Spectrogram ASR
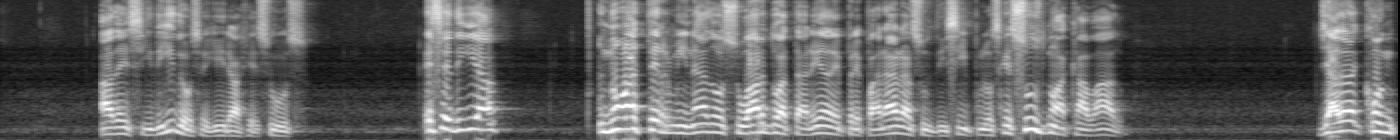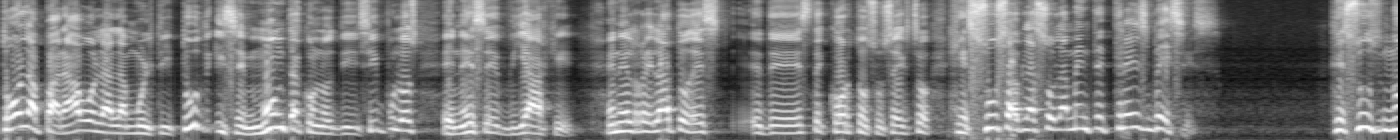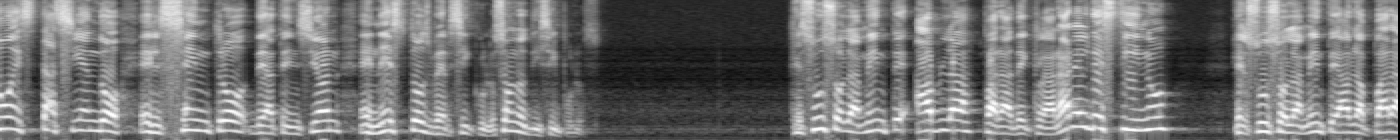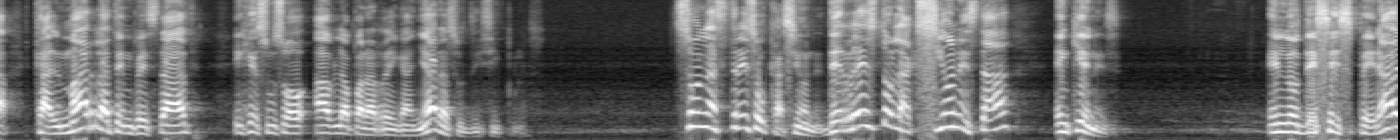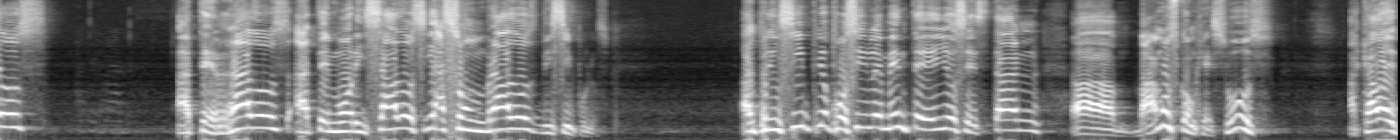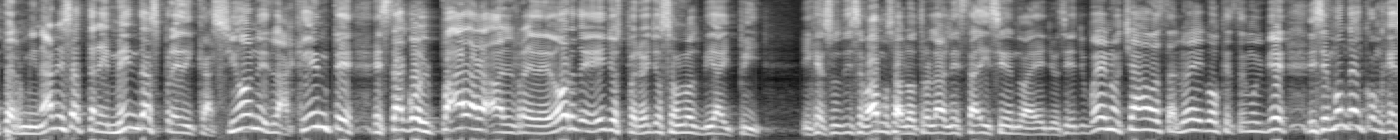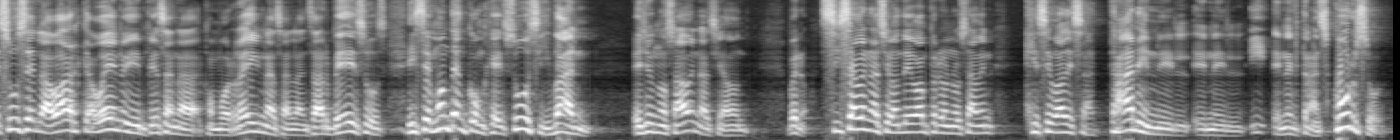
ha decidido seguir a Jesús. Ese día no ha terminado su ardua tarea de preparar a sus discípulos. Jesús no ha acabado. Ya contó la parábola a la multitud y se monta con los discípulos en ese viaje. En el relato de este, de este corto suceso, Jesús habla solamente tres veces. Jesús no está siendo el centro de atención en estos versículos, son los discípulos. Jesús solamente habla para declarar el destino, Jesús solamente habla para calmar la tempestad y Jesús habla para regañar a sus discípulos. Son las tres ocasiones. De resto, la acción está en quienes? En los desesperados, aterrados, atemorizados y asombrados discípulos. Al principio posiblemente ellos están, ah, vamos con Jesús. Acaba de terminar esas tremendas predicaciones. La gente está golpada alrededor de ellos, pero ellos son los VIP. Y Jesús dice, vamos al otro lado, le está diciendo a ellos, y ellos, bueno, chao, hasta luego, que estén muy bien. Y se montan con Jesús en la barca, bueno, y empiezan a, como reinas a lanzar besos. Y se montan con Jesús y van. Ellos no saben hacia dónde. Bueno, sí saben hacia dónde van, pero no saben qué se va a desatar en el, en el, en el transcurso.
